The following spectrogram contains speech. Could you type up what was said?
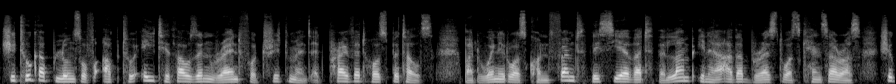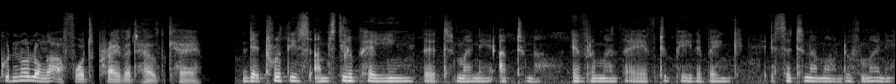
she took up loans of up to 80,000 rand for treatment at private hospitals. But when it was confirmed this year that the lump in her other breast was cancerous, she could no longer afford private health care. The truth is, I'm still paying that money up to now. Every month I have to pay the bank a certain amount of money,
